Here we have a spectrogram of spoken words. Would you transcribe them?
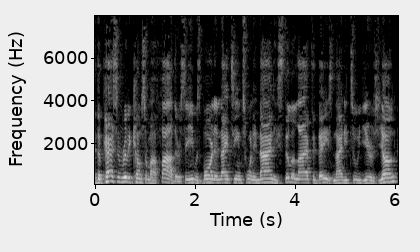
the passion really comes from my father. See, he was born in 1929. He's still alive today. He's 92 years young,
